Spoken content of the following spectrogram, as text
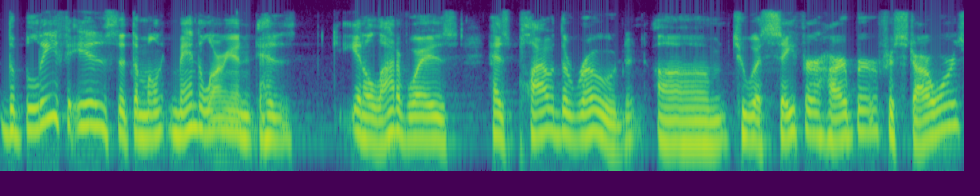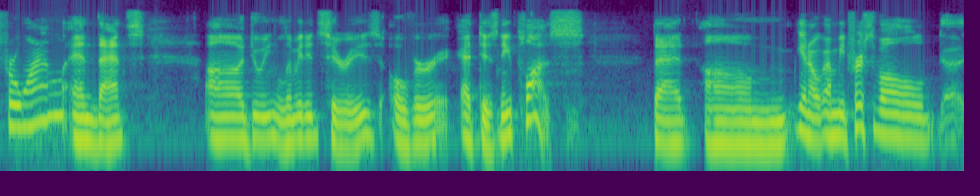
the belief is that the Mandalorian has, in a lot of ways, has plowed the road um, to a safer harbor for Star Wars for a while, and that's uh, doing limited series over at Disney Plus. That um, you know, I mean, first of all, uh,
